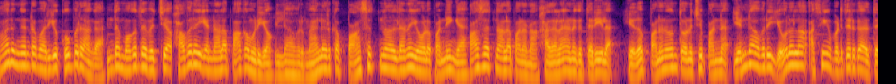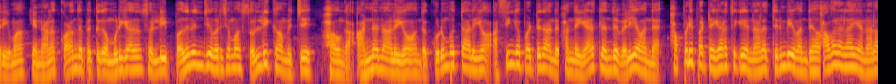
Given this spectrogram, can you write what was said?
பாருங்கன்ற மாதிரியும் கூப்பிடுறாங்க. இந்த முகத்தை வச்சு அவரை என்னால பார்க்க முடியும். இல்ல அவர் மேல இருக்க பாசத்தினால தானே எவ்வளவு பண்ணீங்க? பாசத்தினால பண்ணனா? அதெல்லாம் எனக்கு தெரியல. ஏதோ பண்ணணும்னு தோணுச்சு பண்ண என்ன அவரு எவ்வளவு அசிங்கப்படுத்திருக்காரு தெரியுமா? என்னால குழந்தை பெற்றுக்க முடியாதுன்னு சொல்லி பதினஞ்சு வருஷமா சொல்லி காமிச்சு அவங்க அண்ணனாலையும் அந்த குடும்பத்தாலையும் அசிங்கப்பட்டு தான் அந்த அந்த இடத்துல இருந்து வெளியே வந்தேன். அப்படிப்பட்ட இடத்துக்கு என்னால திரும்பி வந்து அவரெல்லாம் என்னால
